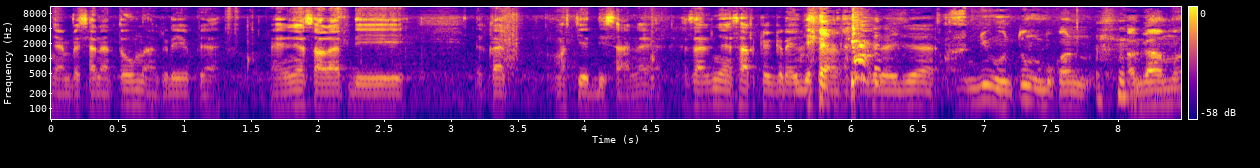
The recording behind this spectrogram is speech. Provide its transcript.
Nyampe sana tuh maghrib ya. Akhirnya sholat di dekat masjid di sana ya. Asalnya nyasar ke gereja ya. ke gereja anjing untung bukan agama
